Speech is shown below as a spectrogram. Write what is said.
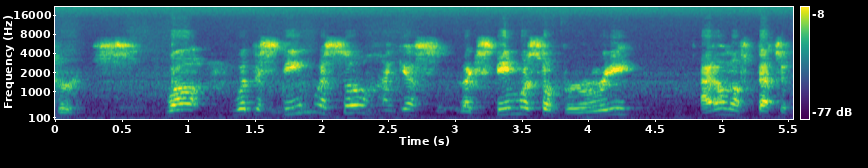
tourist. Well, with the Steam Whistle, I guess, like Steam Whistle Brewery, I don't know if that's a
